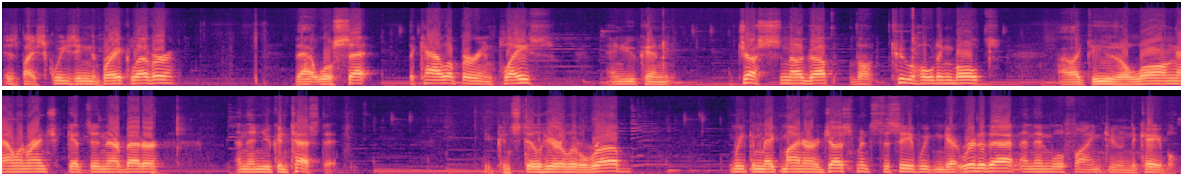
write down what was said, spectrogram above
is by squeezing the brake lever. That will set the caliper in place and you can just snug up the two holding bolts. I like to use a long Allen wrench, it gets in there better, and then you can test it. You can still hear a little rub. We can make minor adjustments to see if we can get rid of that, and then we'll fine tune the cable.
